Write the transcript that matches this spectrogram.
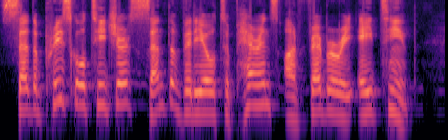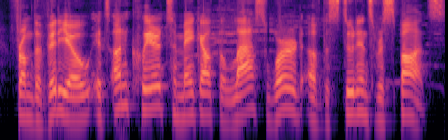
said the preschool teacher sent the video to parents on February 18th. From the video, it's unclear to make out the last word of the student's response.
